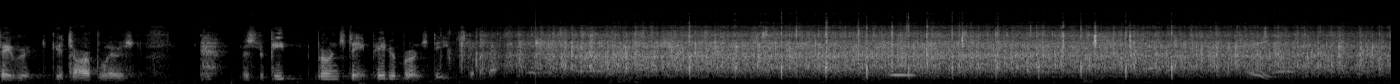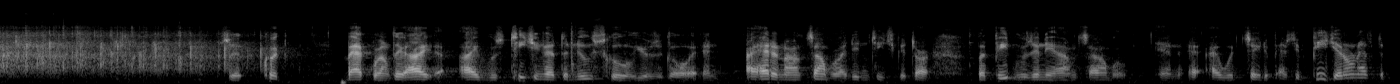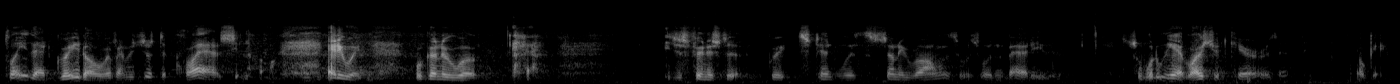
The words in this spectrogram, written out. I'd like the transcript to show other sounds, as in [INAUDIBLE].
favorite guitar players, Mr. Pete Bernstein, Peter Bernstein. So, quick background thing. I I was teaching at the New School years ago, and I had an ensemble. I didn't teach guitar, but Pete was in the ensemble, and I would say to I said, Pete, you don't have to play that great all the time. It's just a class, [LAUGHS] you know. Anyway, we're going to. Uh, [LAUGHS] he just finished a great stint with Sonny Rollins, which wasn't bad either. So what do we have? I should care, is it? Okay.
